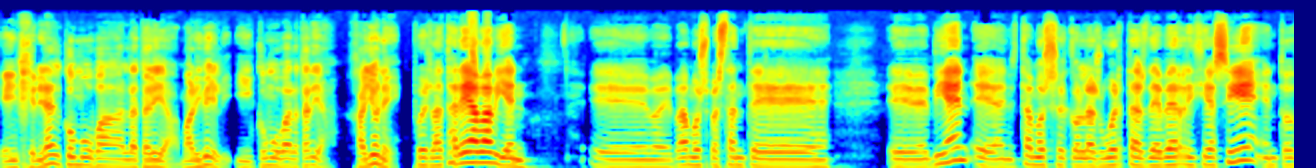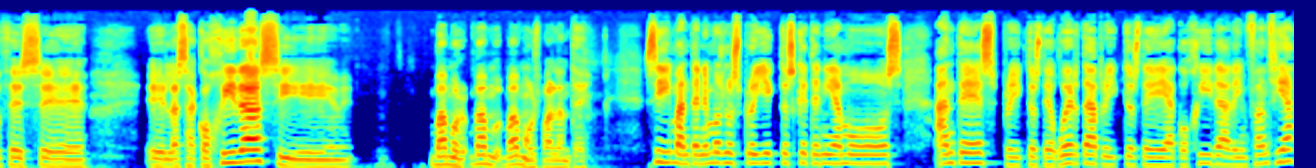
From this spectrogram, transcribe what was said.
En general, ¿cómo va la tarea, Maribel? ¿Y cómo va la tarea, Jayone? Pues la tarea va bien. Eh, vamos bastante eh, bien. Eh, estamos con las huertas de Berriz y así, entonces las acogidas y vamos, vamos, vamos para adelante. Sí, mantenemos los proyectos que teníamos antes, proyectos de huerta, proyectos de acogida, de infancia.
